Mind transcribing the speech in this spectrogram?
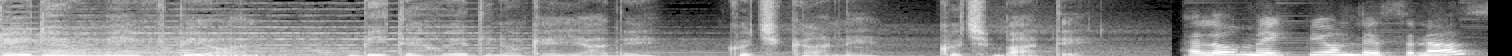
रेडियो मेक बियॉन बीते हुए दिनों के यादें कुछ गाने कुछ बातें Hello, Makepeon listeners.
